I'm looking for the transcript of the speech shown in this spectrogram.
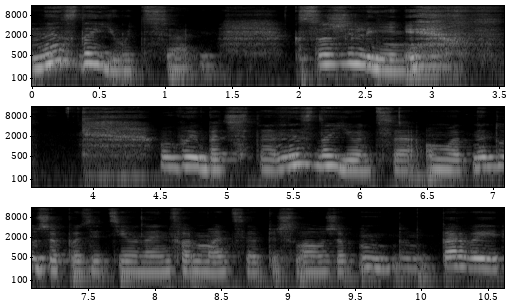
Не здаються. К сожалению. Вибачте, не здаються. От, не дуже позитивна інформація пішла вже. Перший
